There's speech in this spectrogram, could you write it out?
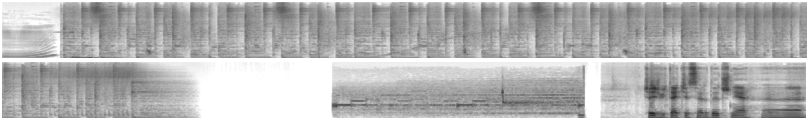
Hmm? Cześć, witajcie serdecznie. E,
